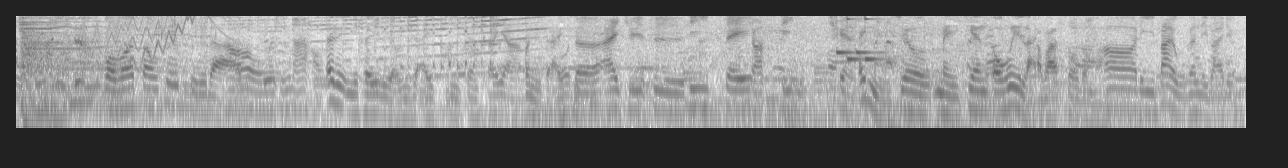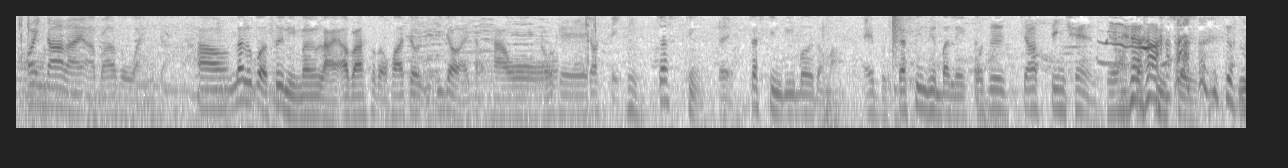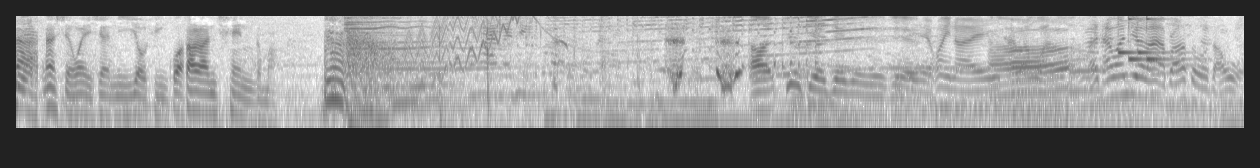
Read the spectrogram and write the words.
我们都是直男。好，我们直男好，哎，你你可以留你的 IG 跟可以啊。你的我 IG。的 IG 是 DJ Justin Chen，哎，你就每天都会来阿巴说的吗？啊，礼拜五跟礼拜六，欢迎大家来阿布拉索玩一下。好，那如果是你们来阿巴说的话，就一定要来找他哦。OK，Justin，嗯 Justin，对，Justin Bieber 的嘛哎不是，，Justin Timberlake 的。我是 Justin Chen，Justin Chen，就是。那那先问一下，你有听过 Saran Chen 的吗？好，谢谢谢谢谢谢谢，谢。欢迎来台湾玩，来台湾记得来阿布拉索找我。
